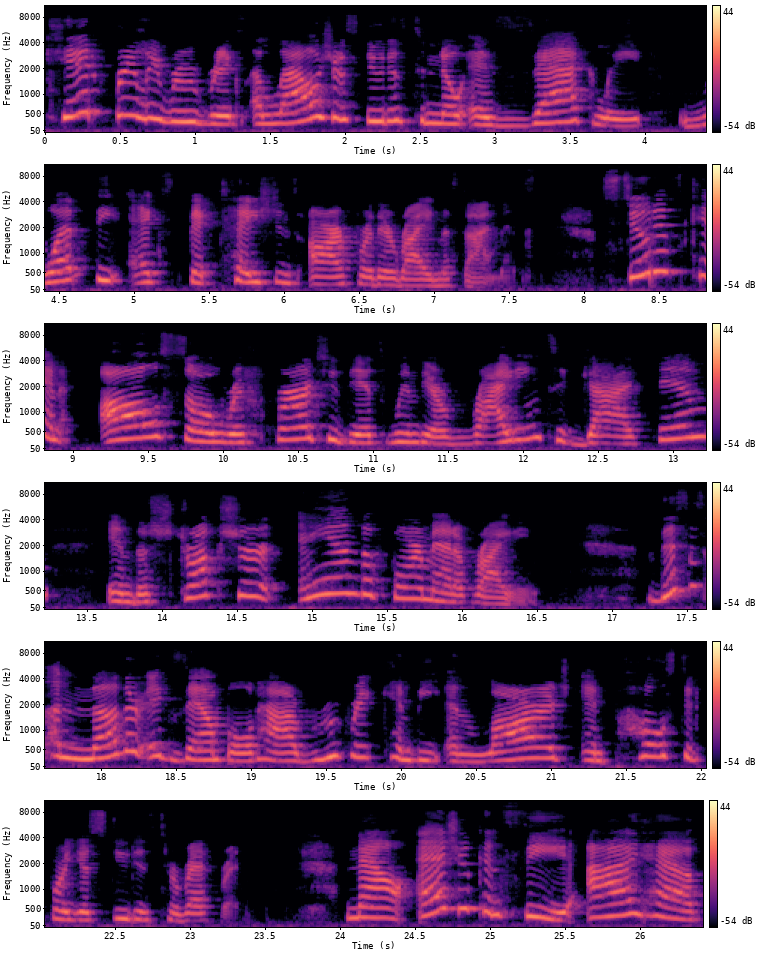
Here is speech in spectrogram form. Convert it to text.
Kid friendly rubrics allows your students to know exactly what the expectations are for their writing assignments. Students can also refer to this when they're writing to guide them in the structure and the format of writing. This is another example of how a rubric can be enlarged and posted for your students to reference. Now, as you can see, I have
